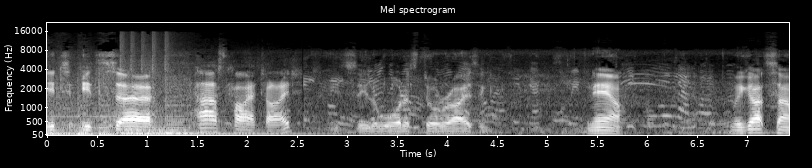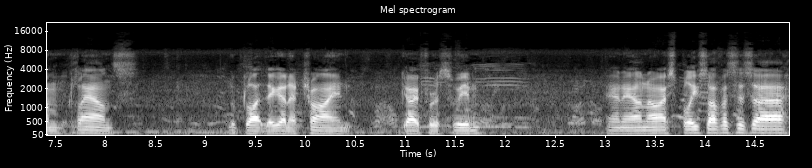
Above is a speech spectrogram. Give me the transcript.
It's it's uh, past high tide. You see the water still rising. Now we got some clowns. Look like they're going to try and go for a swim. And our nice police officers are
